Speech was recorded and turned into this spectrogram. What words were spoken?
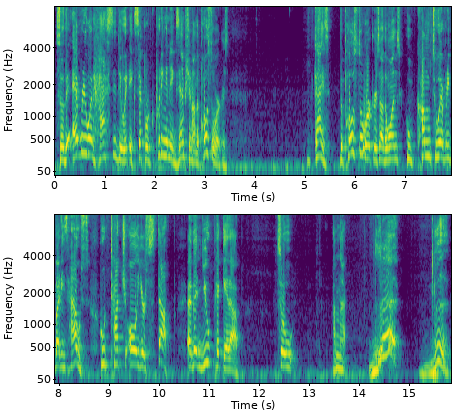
So the, everyone has to do it, except we're putting an exemption on the postal workers. Guys, the postal workers are the ones who come to everybody's house, who touch all your stuff, and then you pick it up. So I'm not. Bleh, bleh.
